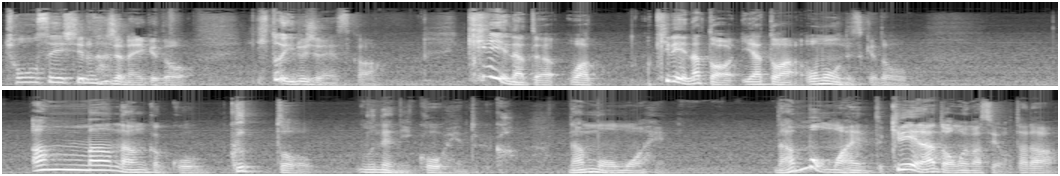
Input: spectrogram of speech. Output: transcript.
調整してるなじゃないけど人いるじゃないですか。綺麗なとは綺麗なとはやとは思うんですけどあんまなんかこうグッと胸にこうへんというか何も思わへん何も思わへんって綺麗なと思いますよ。ただ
